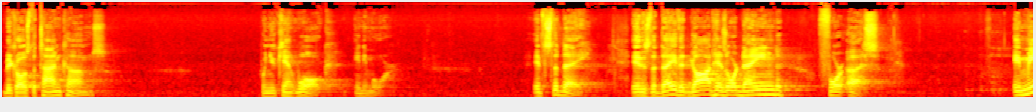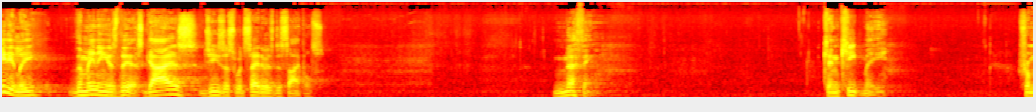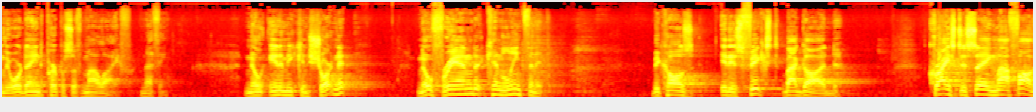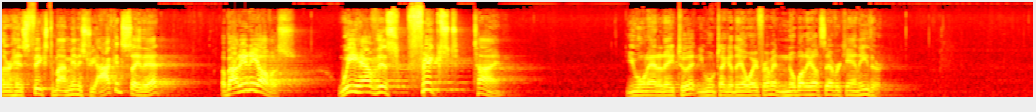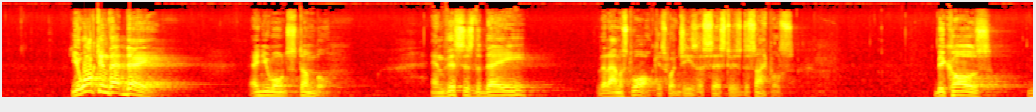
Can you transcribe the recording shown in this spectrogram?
Because the time comes when you can't walk anymore. It's the day. It is the day that God has ordained for us. Immediately, the meaning is this Guys, Jesus would say to his disciples, nothing can keep me from the ordained purpose of my life. Nothing. No enemy can shorten it, no friend can lengthen it because it is fixed by God Christ is saying, My Father has fixed my ministry. I could say that about any of us. We have this fixed time. You won't add a day to it, you won't take a day away from it, and nobody else ever can either. You walk in that day, and you won't stumble. And this is the day that I must walk, is what Jesus says to his disciples. Because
